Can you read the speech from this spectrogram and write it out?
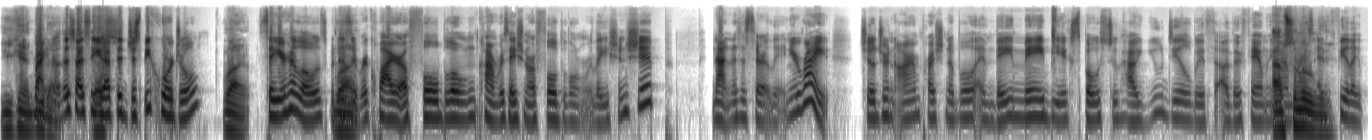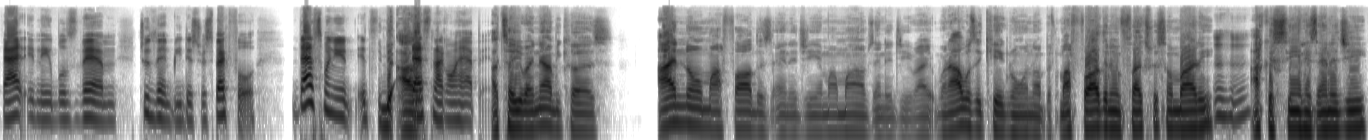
You can't do Right. that. No, that's why I say you have to just be cordial, right. say your hellos, but does it require a full blown conversation or a full blown relationship? Not necessarily. And you're right. Children are impressionable and they may be exposed to how you deal with other family Absolutely. members and feel like that enables them to then be disrespectful. That's when you it's I- that's not gonna happen. I'll tell you right now because I know my father's energy and my mom's energy, right? When I was a kid growing up, if my father didn't flex with somebody, mm-hmm. I could see in his energy,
